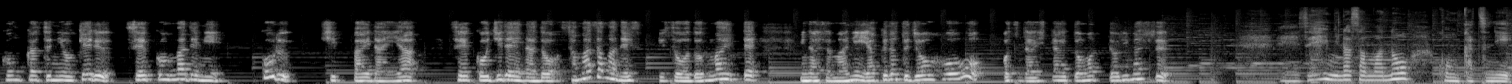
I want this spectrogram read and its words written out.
婚活における成婚までに起こる失敗談や成功事例など様々なエピソードを踏まえて皆様に役立つ情報をお伝えしたいと思っております。えーぜひ皆様の婚活に、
